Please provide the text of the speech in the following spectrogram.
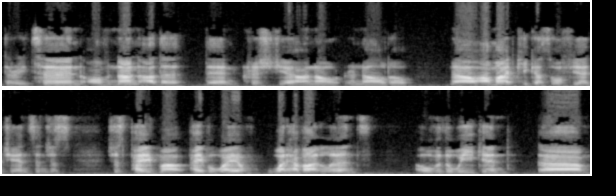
the return of none other than Cristiano Ronaldo. Now, I might kick us off here, gents, and just just pave my pave a way of what have I learned over the weekend. Um,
